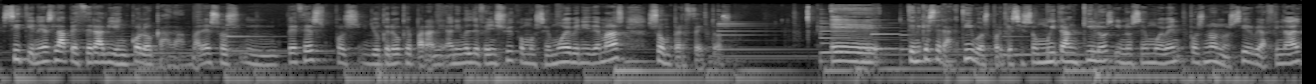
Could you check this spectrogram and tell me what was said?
si tienes la pecera bien colocada. ¿vale? Esos mm, peces, pues yo creo que para, a nivel de Feng Shui, como se mueven y demás, son perfectos. Eh, tienen que ser activos, porque si son muy tranquilos y no se mueven, pues no nos sirve. Al final,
